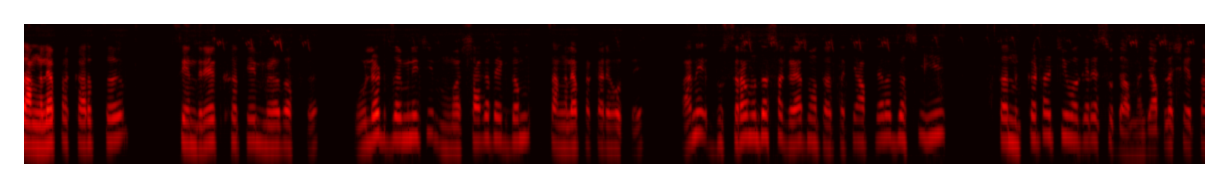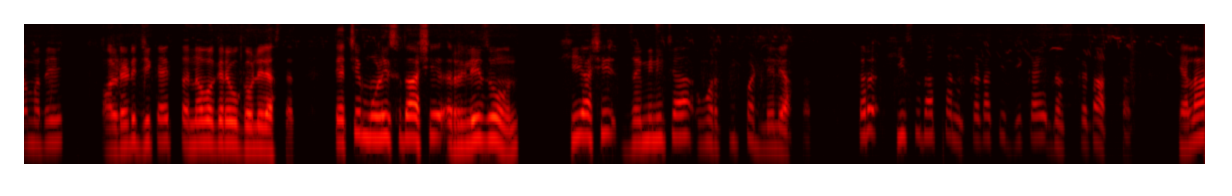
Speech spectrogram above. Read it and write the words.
चांगल्या प्रकारचं सेंद्रिय खत हे मिळत असतं. उलट जमिनीची मशागत एकदम चांगल्या प्रकारे होते. आणि दुसरा मुद्दा सगळ्यात महत्त्वाचा की आपल्याला जशी ही तणकटाची वगैरे सुद्धा म्हणजे आपल्या शेतामध्ये ऑलरेडी जी काही तणं वगैरे उगवलेली असतात त्याची मुळीसुद्धा अशी रिलीज होऊन ही अशी जमिनीच्या वरती पडलेली असतात. तर ही सुद्धा तणकटाची जी काही दसकटं असतात ह्याला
